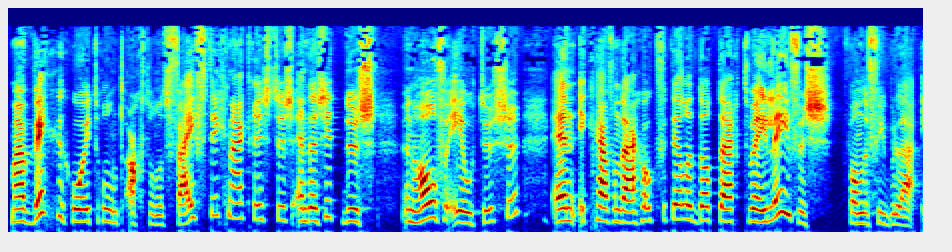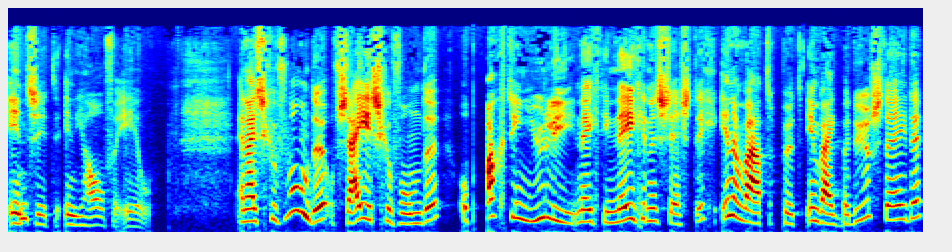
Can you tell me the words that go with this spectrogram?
Maar weggegooid rond 850 na Christus en daar zit dus een halve eeuw tussen. En ik ga vandaag ook vertellen dat daar twee levens van de fibula in zitten in die halve eeuw. En hij is gevonden, of zij is gevonden, op 18 juli 1969 in een waterput in Wijk bij Duurstede.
